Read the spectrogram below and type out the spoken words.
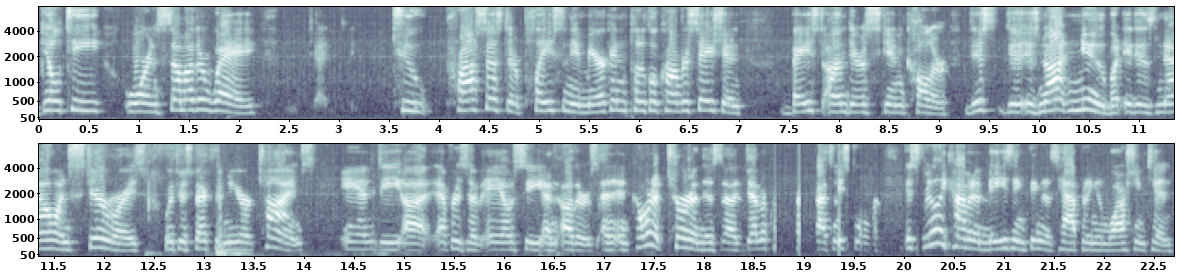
guilty, or in some other way to process their place in the American political conversation. based on their skin color. This is not new, but it is now on steroids with respect to the New York Times and the uh, efforts of AOC and others. And, and I want to turn on this uh, Democrats. It's really kind of an amazing thing that's happening in Washington.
